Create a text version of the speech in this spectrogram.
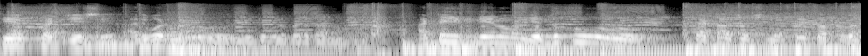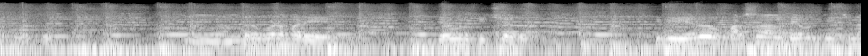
కేక్ కట్ చేసి అది కూడా మీకు యూట్యూబ్లో పెడతాను. అంటే ఇది నేను ఎందుకు పెట్టాల్సి వచ్చిందంటే తప్పుగా అనుకోవద్దు. అందరూ కూడా మరి దేవునికి ఇచ్చారు. ఇది ఏదో పర్సనల్ దేవుడికి ఇచ్చిన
